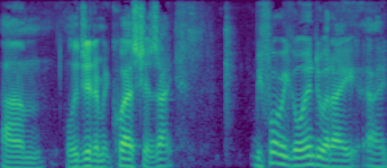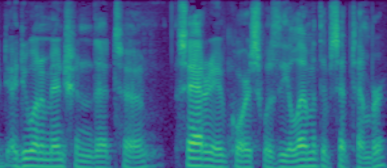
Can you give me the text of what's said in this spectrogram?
Um, legitimate questions. I, before we go into it, I, I, I do want to mention that uh, Saturday, of course, was the 11th of September,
